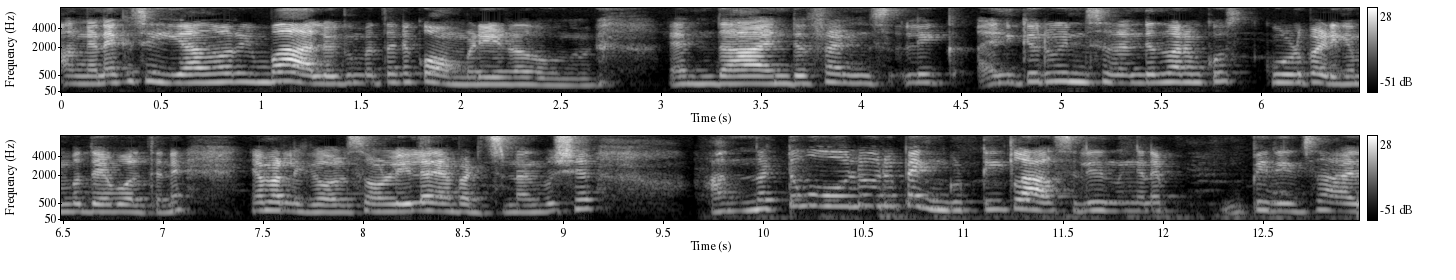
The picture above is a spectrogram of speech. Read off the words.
അങ്ങനെയൊക്കെ ചെയ്യാന്ന് പറയുമ്പോൾ ആലോചിക്കുമ്പോൾ തന്നെ കോമഡി കോമഡിയാണ് തോന്നുന്നത്. എന്താ എന്റെ ഫ്രണ്ട്സ് ലൈക്ക് എനിക്കൊരു ഇൻസിഡന്റ് എന്ന് പറയുമ്പോൾ സ്കൂളിൽ പഠിക്കുമ്പോൾ ഇതേപോലെ തന്നെ ഞാൻ പറഞ്ഞില്ല ഗേൾസ് ഓൺലിയിലാണ് ഞാൻ പഠിച്ചിട്ടുണ്ടായിരുന്നു പക്ഷെ എന്നിട്ട് പോലും ഒരു പെൺകുട്ടി ക്ലാസ്സിൽ ഇങ്ങനെ പീരീഡ്സ് ആയ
